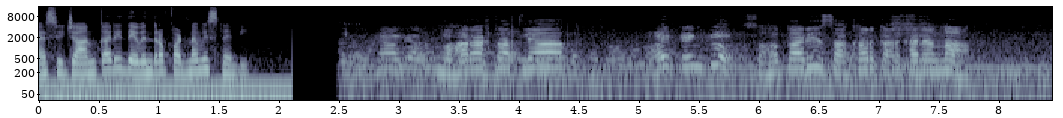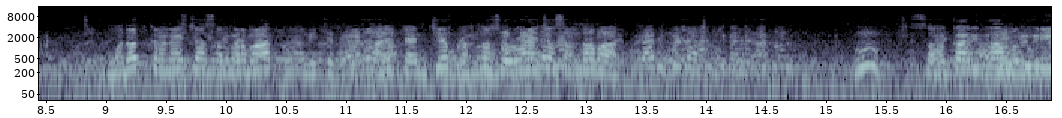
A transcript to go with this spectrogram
ऐसी जानकारी देवेंद्र फडणवीस ने दी। महाराष्ट्रातल्या सहकारी साखर कारखान्यांना मदत करण्याच्या संदर्भात आणि त्यांचे प्रश्न सोडवण्याच्या संदर्भात सहकारिता मंत्री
